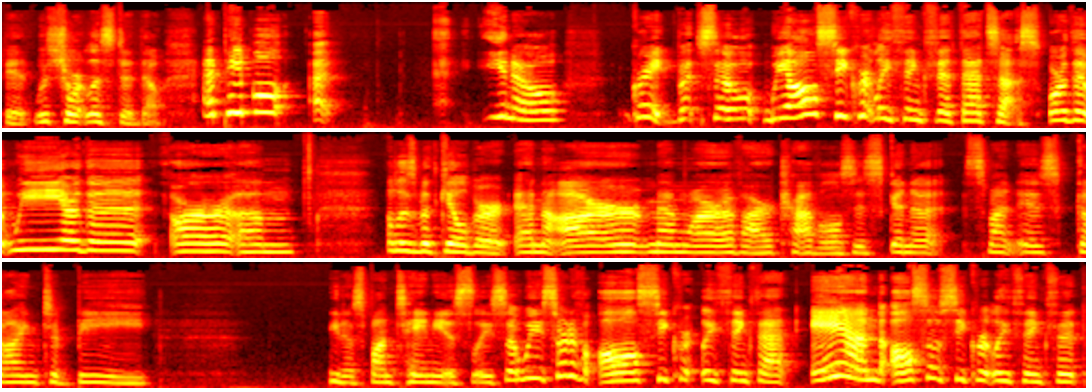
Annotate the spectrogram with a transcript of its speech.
it was shortlisted though, and people, uh, you know, great. But so we all secretly think that that's us, or that we are the are um Elizabeth Gilbert, and our memoir of our travels is gonna is going to be you know spontaneously so we sort of all secretly think that and also secretly think that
